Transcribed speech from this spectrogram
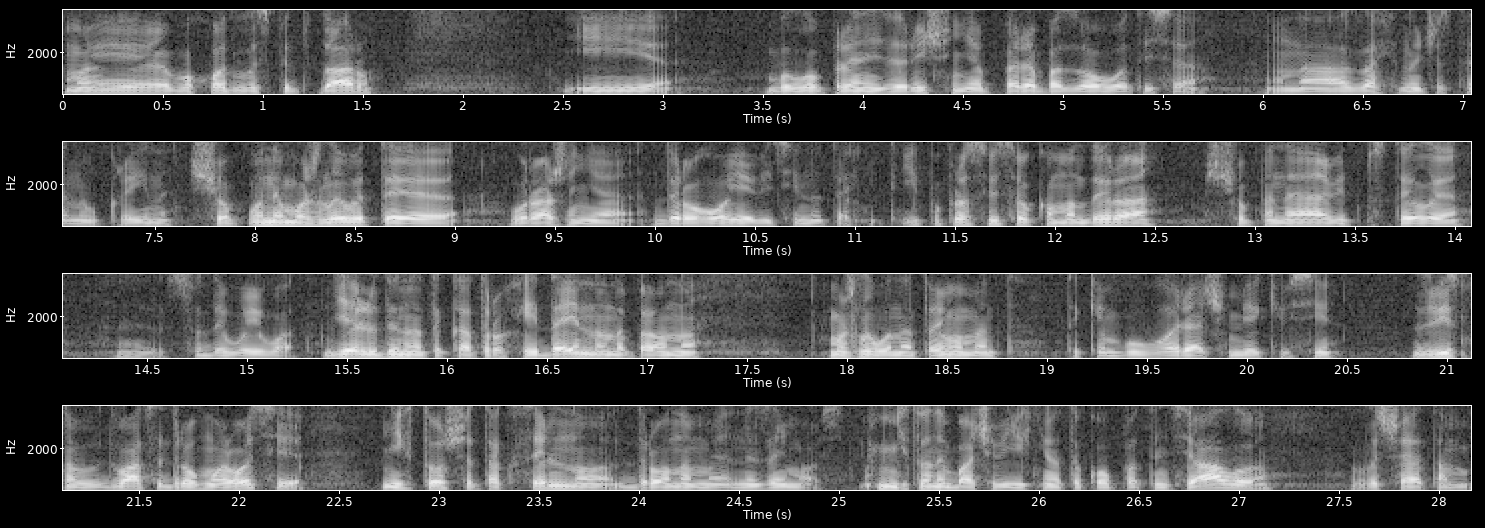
ми виходили з-під удару, і було прийнято рішення перебазовуватися на західну частину України, щоб унеможливити ураження дорогої авіаційної техніки. І попросився у командира, щоб мене відпустили е, сюди воювати. Я людина така трохи ідейна, напевно. Можливо, на той момент таким був гарячим, як і всі. Звісно, в 22-му році ніхто ще так сильно дронами не займався. Ніхто не бачив їхнього такого потенціалу, лише там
